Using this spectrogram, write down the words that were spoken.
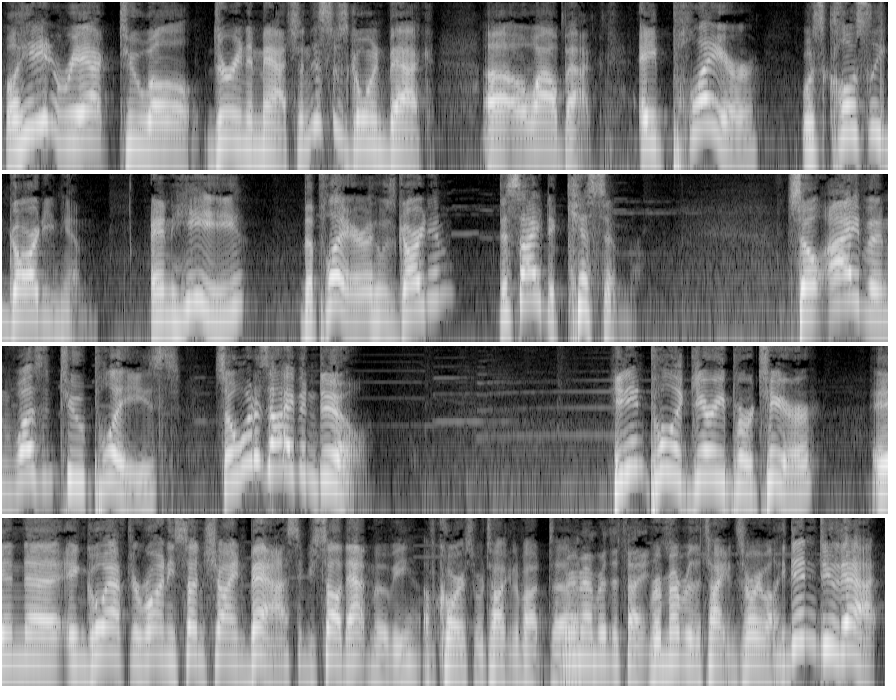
Well, he didn't react too well during a match, and this was going back uh, a while back. A player was closely guarding him, and he, the player who was guarding him, decided to kiss him. So Ivan wasn't too pleased. So what does Ivan do? He didn't pull a Gary Bertier and uh, and go after Ronnie Sunshine Bass. If you saw that movie, of course, we're talking about uh, Remember the Titans. Remember the Titans very well. He didn't do that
